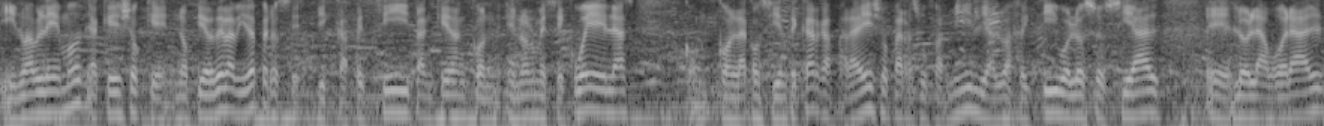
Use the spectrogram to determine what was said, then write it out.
y no hablemos de aquellos que no pierden la vida, pero se discapacitan, quedan con enormes secuelas, con, la consiguiente carga para ellos, para su familia, lo afectivo, lo social, eh, lo laboral,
